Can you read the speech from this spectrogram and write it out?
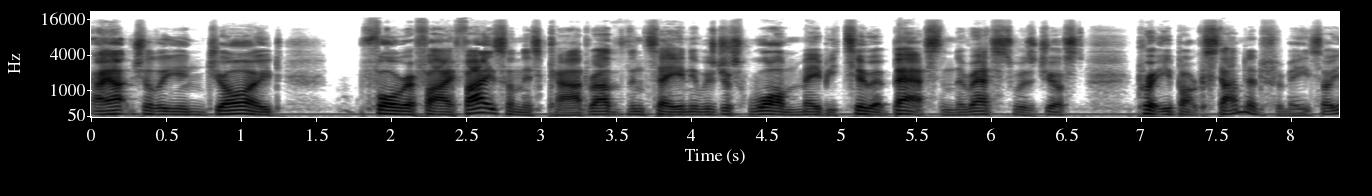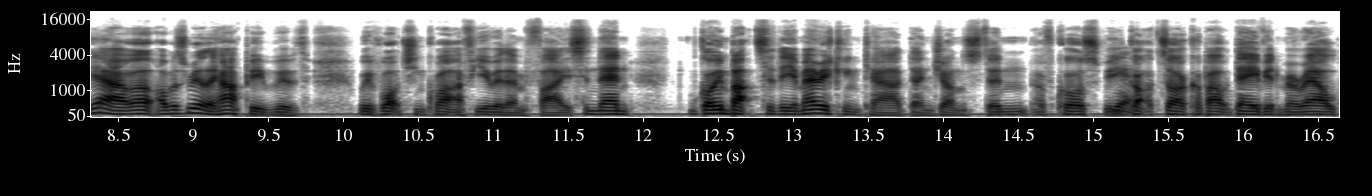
I actually enjoyed four or five fights on this card rather than saying it was just one, maybe two at best, and the rest was just pretty box standard for me. So yeah, I, I was really happy with with watching quite a few of them fights, and then. Going back to the American card, then Johnston. Of course, we've Yeah. got to talk about David Morrell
